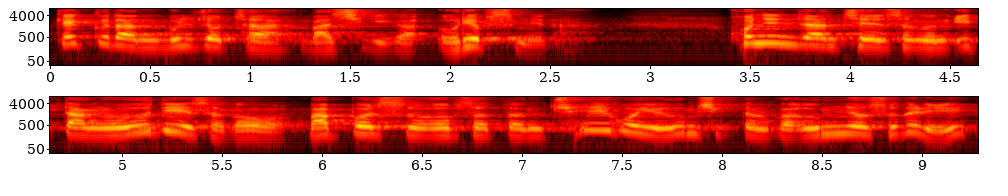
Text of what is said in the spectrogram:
깨끗한 물조차 마시기가 어렵습니다. 혼인잔치에서는 이 땅 어디에서도 맛볼 수 없었던 최고의 음식들과 음료수들이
